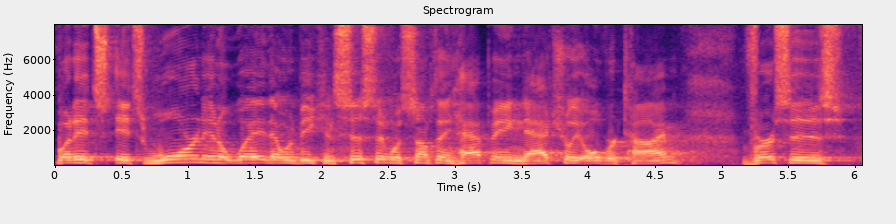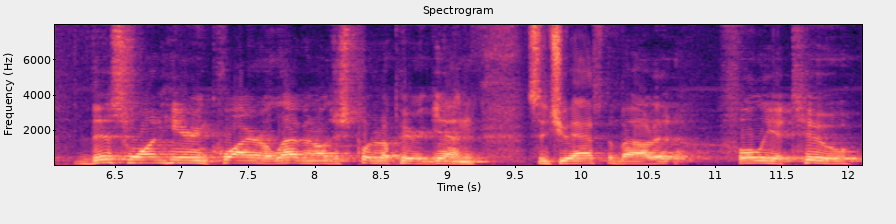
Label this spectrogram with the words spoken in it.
but it's, it's worn in a way that would be consistent with something happening naturally over time versus this one here in Quire 11, I'll just put it up here again since you asked about it, Folia 2,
